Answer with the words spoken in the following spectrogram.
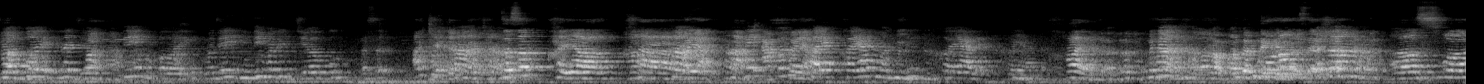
जब हा. येते ना जब हा. ते म्हणजे हिंदीमध्ये जब असं अच्छा. जसं खयाल हा, खा- खयाल. हा, हे आपण खयाल. खया- खयाल म्हणतो खयाल आहे, खयाल हाय. स्वर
